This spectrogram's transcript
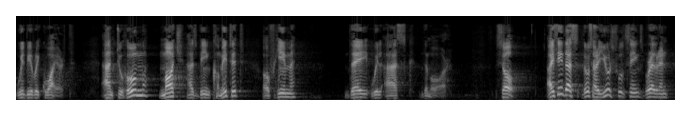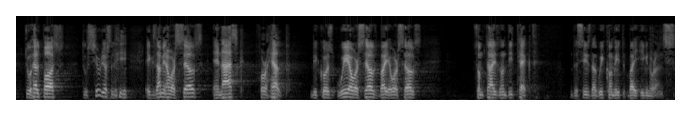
will be required. And to whom much has been committed, of him they will ask the more. So, I think that those are useful things, brethren, to help us to seriously examine ourselves and ask for help. Because we ourselves, by ourselves, sometimes don't detect the sins that we commit by ignorance.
